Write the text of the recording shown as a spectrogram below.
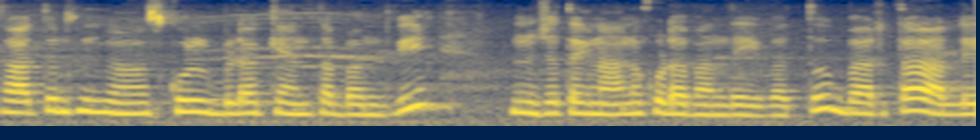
ಸಾತುನ್ ಸ್ಕೂಲ್ಗೆ ಬಿಡೋಕ್ಕೆ ಅಂತ ಬಂದ್ವಿ. ನನ್ನ ಜೊತೆಗೆ ನಾನು ಕೂಡ ಬಂದೆ ಇವತ್ತು. ಬರ್ತಾ ಅಲ್ಲಿ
